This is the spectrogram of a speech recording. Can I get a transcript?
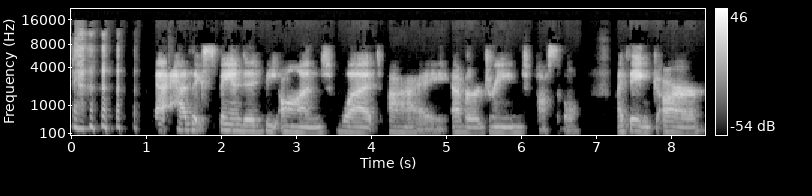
that has expanded beyond what I ever dreamed possible. I think our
